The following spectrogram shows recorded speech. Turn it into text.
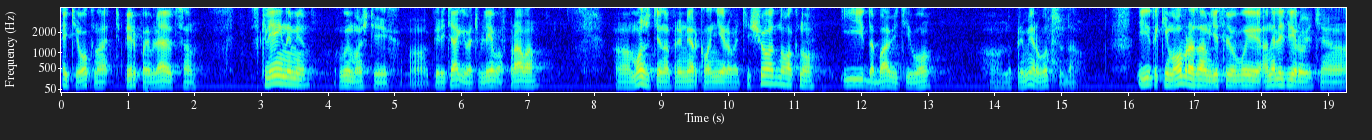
эти окна теперь появляются склеенными. Вы можете их э, перетягивать влево, вправо. Э, можете, например, клонировать еще одно окно и добавить его, э, например, вот сюда. И таким образом, если вы анализируете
